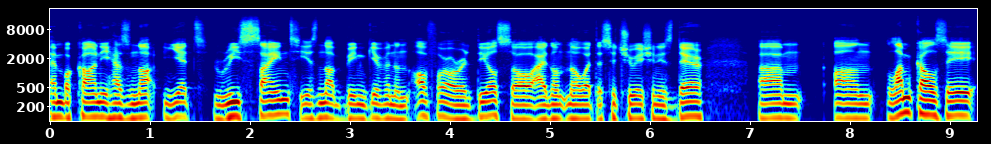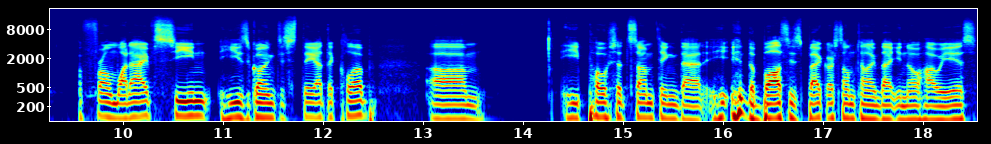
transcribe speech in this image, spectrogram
Mbokani has not yet re-signed. He has not been given an offer or a deal, so I don't know what the situation is there. Um, on Lamkel Zé, from what I've seen, he's going to stay at the club. Um, he posted something that he, the boss is back or something like that. You know how he is.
